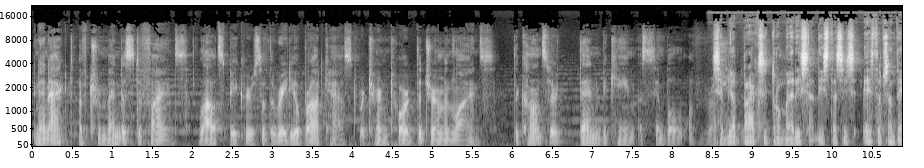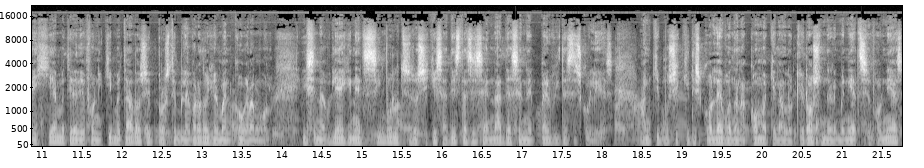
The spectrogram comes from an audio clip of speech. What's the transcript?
In an act of tremendous defiance, loudspeakers of the radio broadcast were turned toward the German lines. The concert Σε μια πράξη τρομερής αντίστασης, έστρεψαν τα ηχεία με τη ραδιοφωνική μετάδοση προς την πλευρά των γερμανικών γραμμών. Η συναυλία έγινε έτσι σύμβολο της ρωσικής αντίστασης ενάντια σε ανεπέρβλητε δυσκολίες. Αν και οι μουσικοί δυσκολεύονταν ακόμα και να ολοκληρώσουν την ερμηνεία της συμφωνίας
